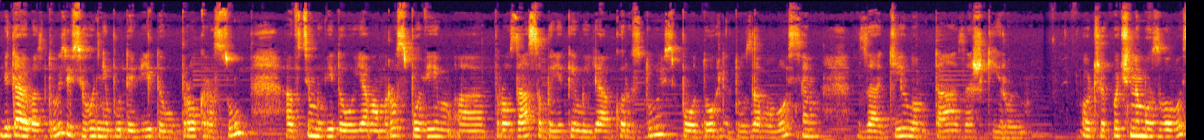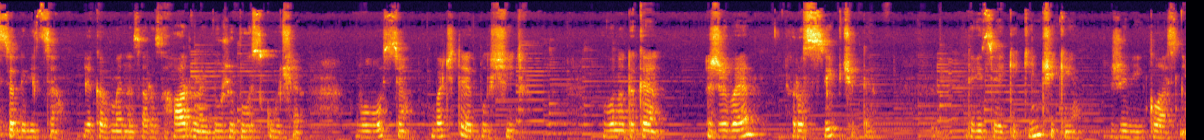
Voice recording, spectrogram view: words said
Вітаю вас, друзі! Сьогодні буде відео про красу. В цьому відео я вам розповім е, про засоби, якими я користуюсь по догляду за волоссям, за тілом та за шкірою. Отже, почнемо з волосся. Дивіться, яке в мене зараз гарне, дуже блискуче волосся. Бачите, як блищить? Воно таке живе, розсипчате. Дивіться, які кінчики живі, класні.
